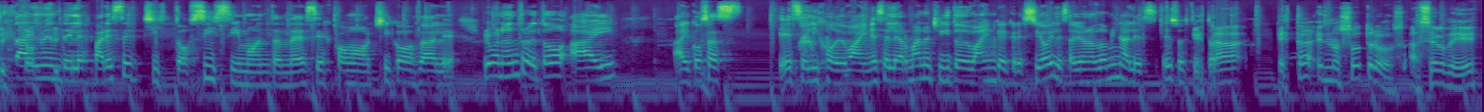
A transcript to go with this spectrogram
Totalmente, les parece chistosísimo, ¿entendés? Y es como, chicos, dale. Pero bueno, dentro de todo hay, hay cosas es el hijo de Vine, es el hermano chiquito de Vine que creció y le salieron abdominales. Eso es TikTok. Está, está en nosotros hacer de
